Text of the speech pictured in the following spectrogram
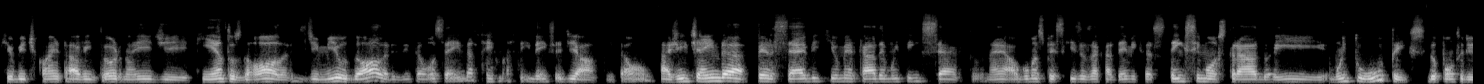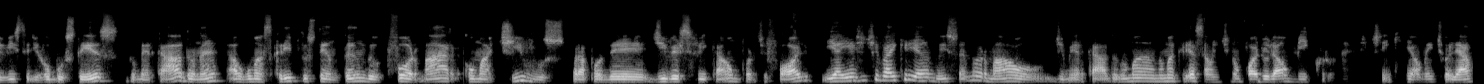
que o Bitcoin estava em torno aí de 500 dólares, de mil dólares, então você ainda tem uma tendência de alta. Então, a gente ainda percebe que o mercado é muito incerto, né? Algumas pesquisas acadêmicas têm se mostrado aí muito úteis do ponto de vista de robustez do mercado, né? Algumas criptos tentando formar como ativo ativos para poder diversificar um portfólio, e aí a gente vai criando. Isso é normal de mercado numa, numa criação. A gente não pode olhar o micro, né? a gente tem que realmente olhar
